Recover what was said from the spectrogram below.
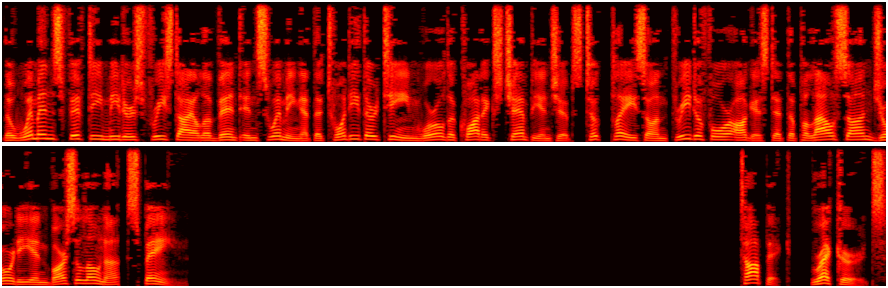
The women's 50 meters freestyle event in swimming at the 2013 World Aquatics Championships took place on 3 to 4 August at the Palau Sant Jordi in Barcelona, Spain. Topic: Records.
